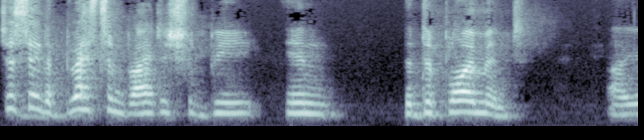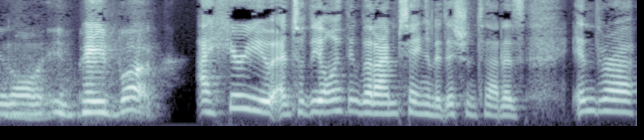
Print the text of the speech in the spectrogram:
Just say the best and brightest should be in the deployment, uh, you know, in paid work. I hear you. And so the only thing that I'm saying in addition to that is, Indra,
